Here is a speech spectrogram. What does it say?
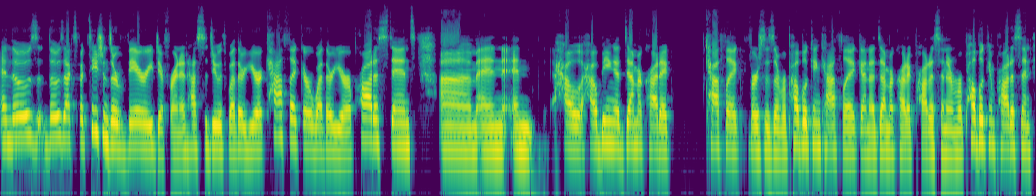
and those those expectations are very different. It has to do with whether you're a Catholic or whether you're a Protestant, um, and and how how being a Democratic Catholic versus a Republican Catholic and a Democratic Protestant and Republican Protestant,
